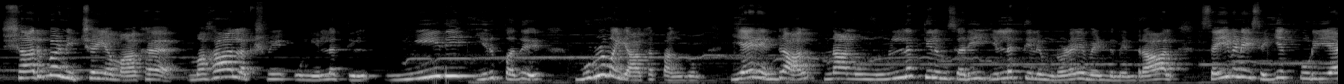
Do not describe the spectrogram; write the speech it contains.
சர்வ நிச்சயமாக மகாலட்சுமி உன் இல்லத்தில் மீதி இருப்பது முழுமையாக தங்கும். ஏனென்றால் நான் உன் உள்ளத்திலும் சரி இல்லத்திலும் நுழைய வேண்டுமென்றால் செய்வினை செய்யக்கூடிய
